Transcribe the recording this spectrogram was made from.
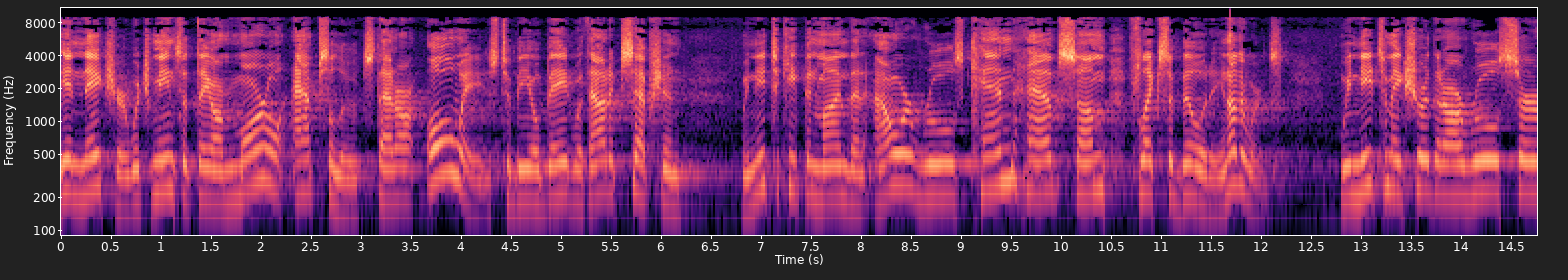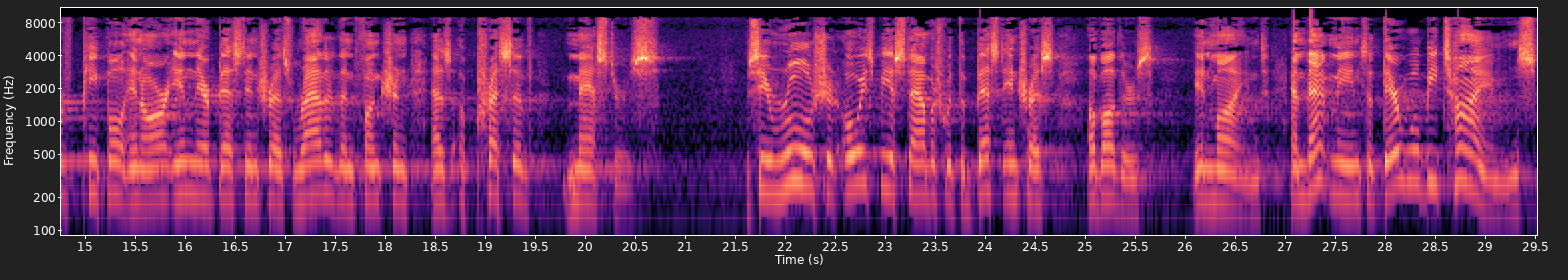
in nature, which means that they are moral absolutes that are always to be obeyed without exception, we need to keep in mind that our rules can have some flexibility. In other words, we need to make sure that our rules serve people and are in their best interest rather than function as oppressive masters. You see, rules should always be established with the best interests of others in mind. And that means that there will be times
